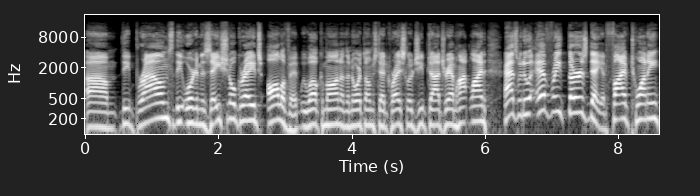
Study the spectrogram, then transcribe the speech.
um, the Browns, the organizational grades, all of it. We welcome on on the North Olmsted Chrysler Jeep Dodge Ram hotline as we do every Thursday at 520.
